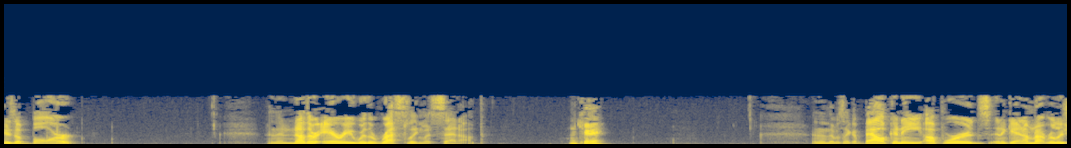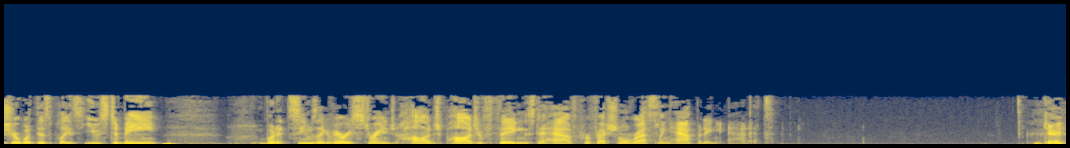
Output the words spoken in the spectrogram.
is a bar. And then another area where the wrestling was set up. Okay. And then there was like a balcony upwards. And again, I'm not really sure what this place used to be, but it seems like a very strange hodgepodge of things to have professional wrestling happening at it. Okay.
